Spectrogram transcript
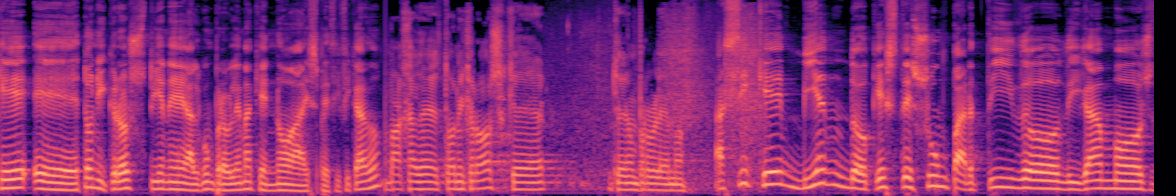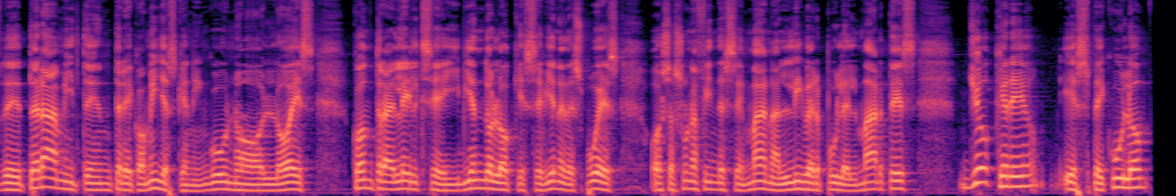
que eh, Tony Cross tiene algún problema que no ha especificado. Baja de Tony Cross que tiene un problema. Así que viendo que este es un partido, digamos, de trámite, entre comillas, que ninguno lo es, contra el Elche y viendo lo que se viene después, Osasuna fin de semana, Liverpool el martes, yo creo y especulo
